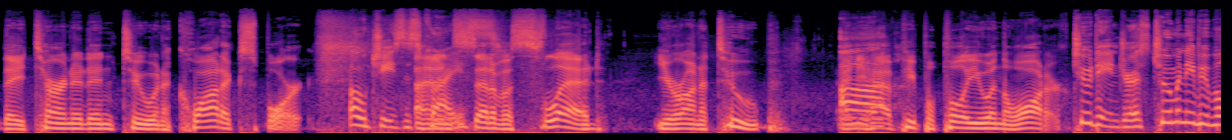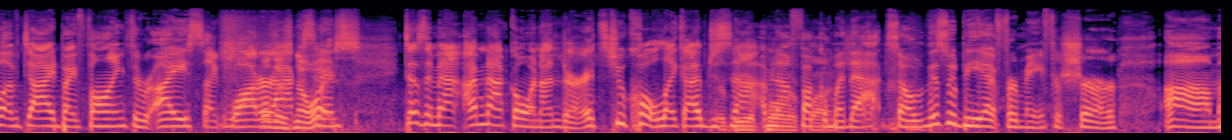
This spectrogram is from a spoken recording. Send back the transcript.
they turn it into an aquatic sport, Oh Jesus and Christ! instead of a sled, you're on a tube, and you Uh, have people pull you in the water. too dangerous. Too many people have died by falling through ice, like water Well, there's no accidents. ice. Doesn't matter. I'm not going under. It's too cold. Like I'm just It'd be not. a I'm not polar fucking with plunge. that. So this would be it for me for sure. Um,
